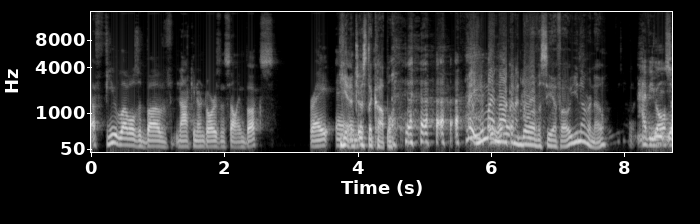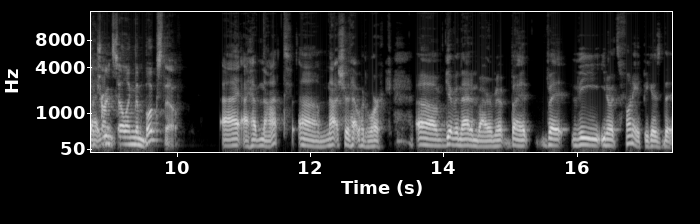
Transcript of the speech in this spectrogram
a few levels above knocking on doors and selling books right? And, yeah, just a couple. hey, you might knock on the door of a CFO. You never know. Have you also yeah, tried you, selling them books though? I, I have not. Um, not sure that would work um, given that environment. But but the you know it's funny because the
